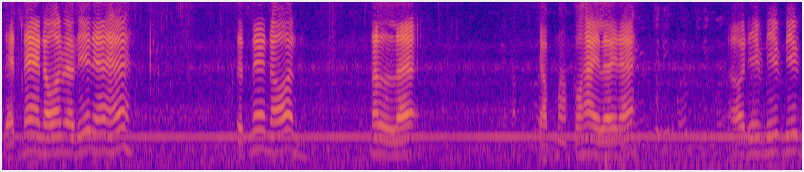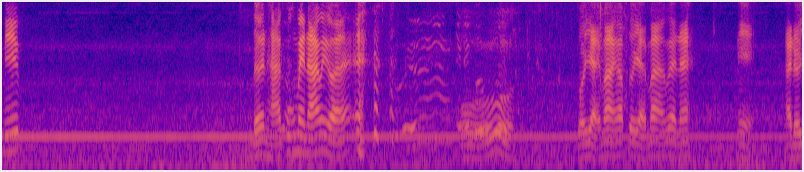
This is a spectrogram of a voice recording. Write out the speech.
เสร็จแน่นอนแบบนี้นะฮะเสร็จแน่นอน นั่นแหละจับมับก็ให้เลยนะจะนิบมือจะนิบมือเอานิบนิบนิบนิบ เดินหากุ้งแม่น้ำไปก่อนนะเออจะนิโอ้บโหมือตัวใหญ่มากครับตัวใหญ่มากเพื่อนนะนี่อะเดี๋ยว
